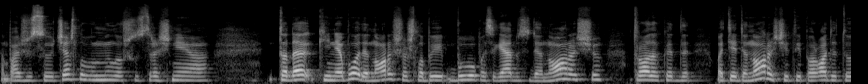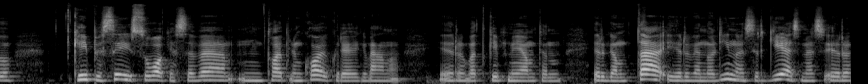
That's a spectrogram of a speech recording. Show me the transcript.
ten, pavyzdžiui, su Česlavu Milošu susirašinėjo. Tada, kai nebuvo dienoraščių, aš labai buvau pasigėdusi dienoraščių. Atrodo, kad va, tie dienoraščiai tai parodytų, kaip jisai suvokia save toje aplinkoje, kurioje gyvena. Ir, va, kaip minėjom, ten ir gamta, ir vienuolynas, ir giesmės, ir,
